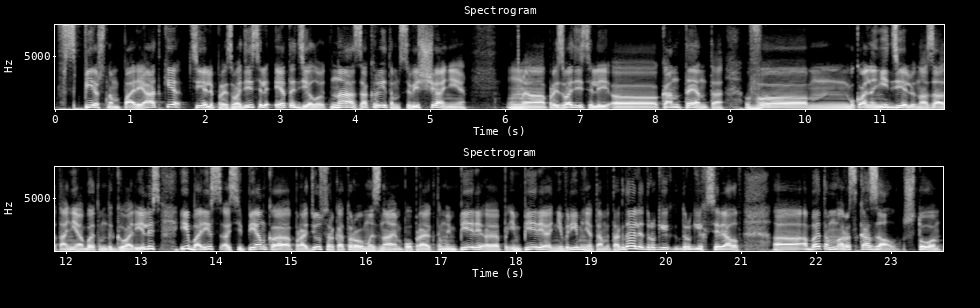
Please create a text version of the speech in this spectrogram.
в спешном порядке телепроизводители это делают. На закрытом совещании производителей э, контента в буквально неделю назад они об этом договорились, и Борис Осипенко, продюсер, которого мы знаем по проектам «Империя», э, «Империя», «Не в Римне» там и так далее, других, других сериалов, об этом рассказал, что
